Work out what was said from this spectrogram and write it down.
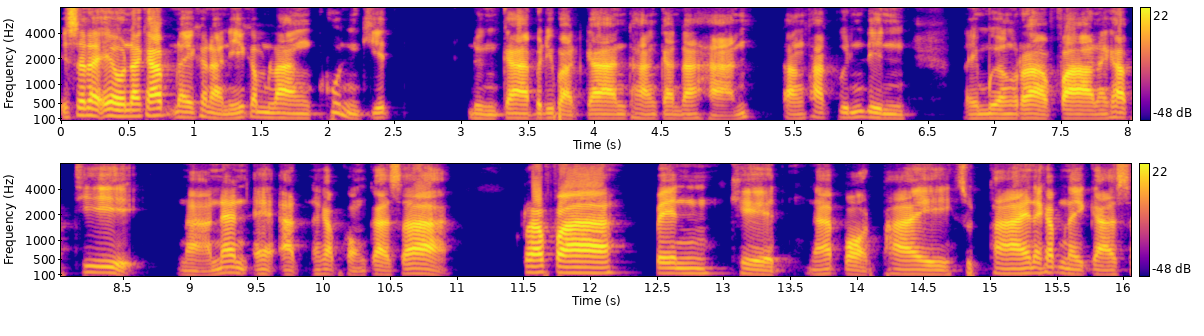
อิสราเอลนะครับในขณะนี้กำลังคุ้นคิดหนึ่งการปฏิบัติการทางการทหารทางภาคพื้นดิน ในเมืองราฟานะครับที่หนาแน่นแออัดนะครับของกาซาราฟาเป็นเขตนะปลอดภัยสุดท้ายนะครับในกาซ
